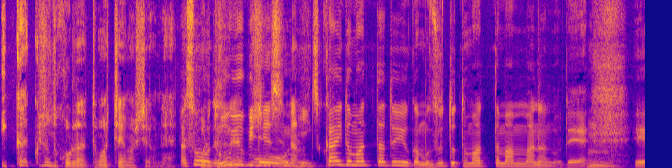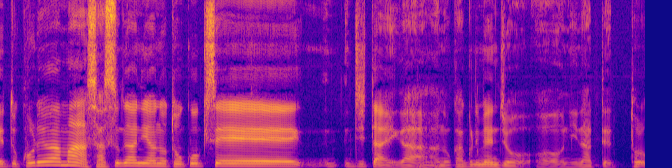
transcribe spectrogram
一回ちょっとコロナで止まっちゃいましたよね。そうですね。どういうビジネスになるんですか？一回止まったというかもうずっと止まったまんまなので、うん、えっ、とこれはまあさすがにあの渡航規制自体が、うん、あの隔離免除になって解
